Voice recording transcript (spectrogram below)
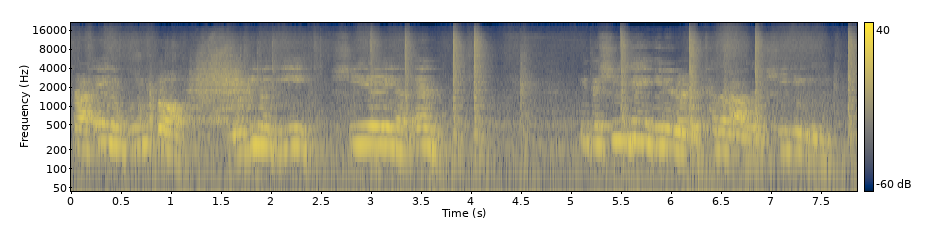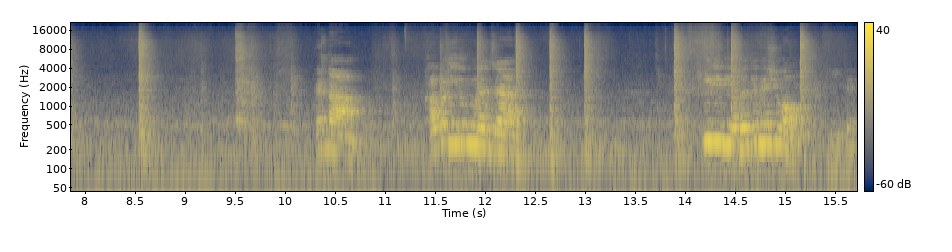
자, A는 90도, 여기는 2, CA는 N. 이때 CD의 길이를 찾아라. CD의 길이. 됐나? 각을 이등분했지? 길이 비가 몇대 몇이고? 2대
